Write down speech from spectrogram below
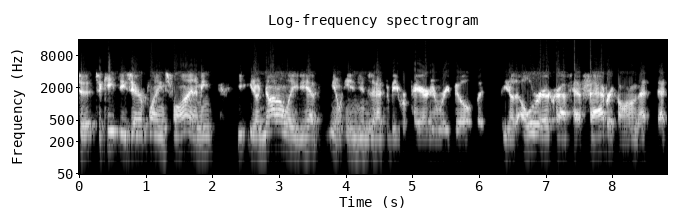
to, to keep these airplanes flying. I mean, you, you know, not only do you have, you know, engines that have to be repaired and rebuilt, but, you know, the older aircraft have fabric on them. That, that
